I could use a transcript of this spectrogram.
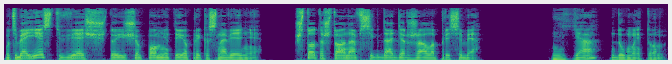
У тебя есть вещь, что еще помнит ее прикосновение? Что-то, что она всегда держала при себе?» «Я», — думает он,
